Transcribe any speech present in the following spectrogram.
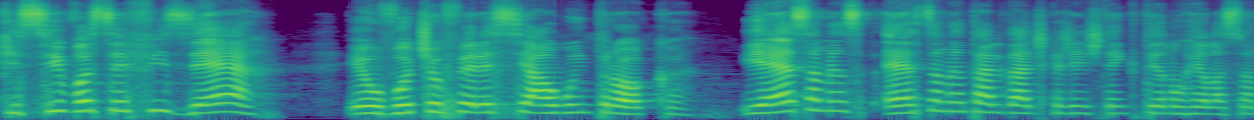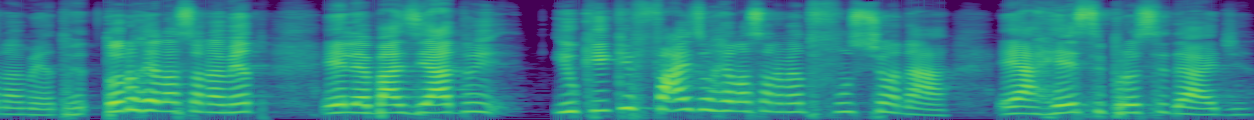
que se você fizer, eu vou te oferecer algo em troca. E é essa, essa mentalidade que a gente tem que ter no relacionamento. Todo relacionamento ele é baseado e o que, que faz um relacionamento funcionar? É a reciprocidade.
